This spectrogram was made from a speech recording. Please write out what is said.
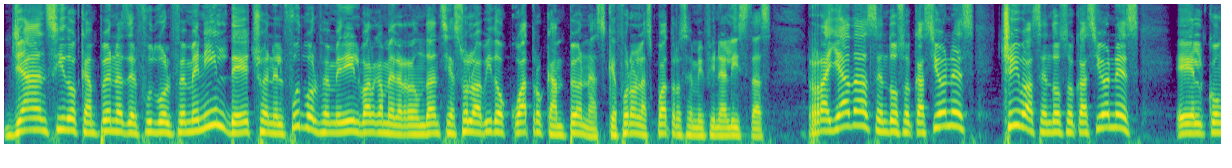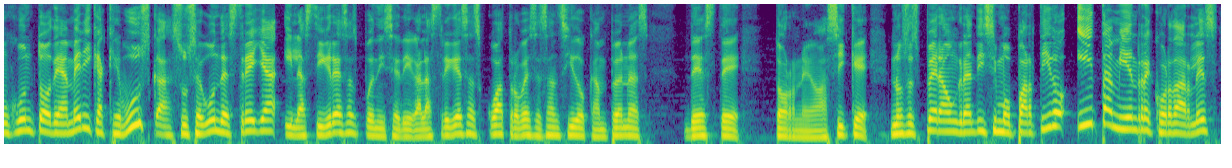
Ya han sido campeonas del fútbol femenil. De hecho, en el fútbol femenil, válgame la redundancia, solo ha habido cuatro campeonas, que fueron las cuatro semifinalistas. Rayadas en dos ocasiones, Chivas en dos ocasiones el conjunto de América que busca su segunda estrella y las Tigresas, pues ni se diga, las Tigresas cuatro veces han sido campeonas de este torneo. Así que nos espera un grandísimo partido y también recordarles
